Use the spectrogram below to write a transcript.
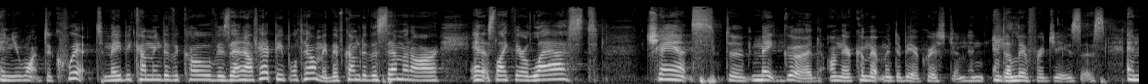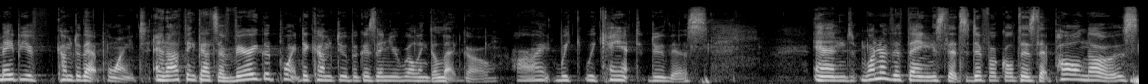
and you want to quit. Maybe coming to the Cove is, and I've had people tell me they've come to the seminar and it's like their last chance to make good on their commitment to be a Christian and, and, to live for Jesus. And maybe you've come to that point. And I think that's a very good point to come to because then you're willing to let go. All right? We, we can't do this. And one of the things that's difficult is that Paul knows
